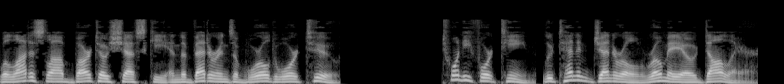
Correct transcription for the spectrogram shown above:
Władysław Bartoszewski and the Veterans of World War II 2014, Lieutenant General Romeo Dallaire.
